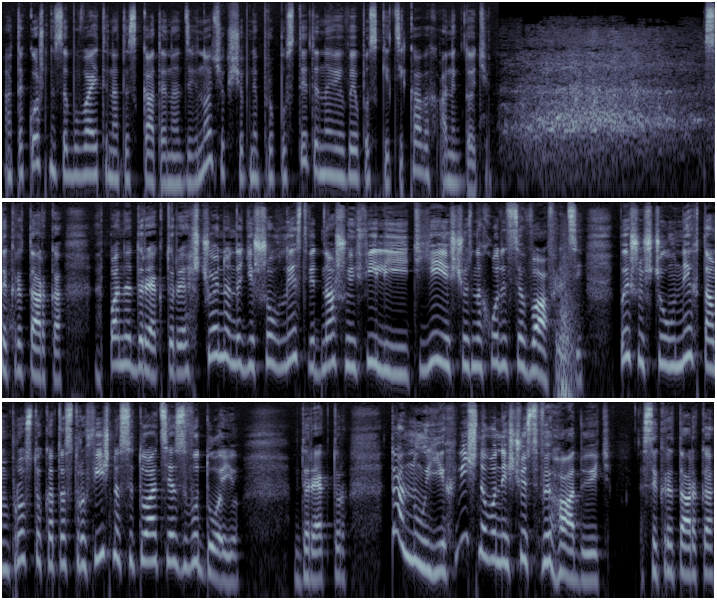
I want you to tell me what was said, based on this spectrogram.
а також не забувайте натискати на дзвіночок, щоб не пропустити нові випуски цікавих анекдотів. Секретарка, пане директоре, щойно надійшов лист від нашої філії, тієї, що знаходиться в Африці. Пишуть, що у них там просто катастрофічна ситуація з водою. Директор, та ну їх, вічно вони щось вигадують. Секретарка,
